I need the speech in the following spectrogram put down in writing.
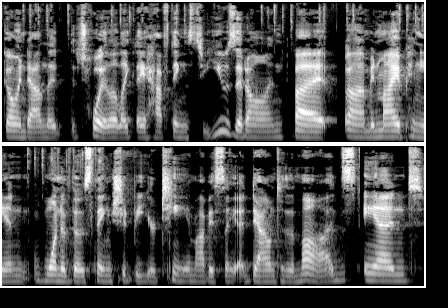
going down the, the toilet like they have things to use it on but um, in my opinion one of those things should be your team obviously uh, down to the mods and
